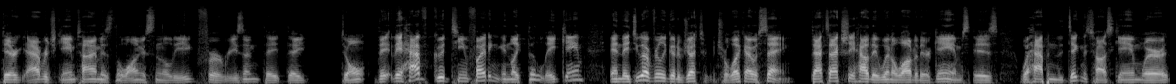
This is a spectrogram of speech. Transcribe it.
their average game time is the longest in the league for a reason. They they don't they, they have good team fighting in like the late game and they do have really good objective control like i was saying that's actually how they win a lot of their games is what happened in the dignitas game where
